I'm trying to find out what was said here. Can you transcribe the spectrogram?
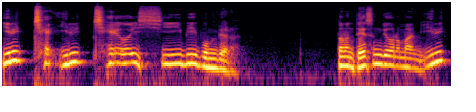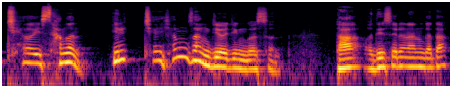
일체 일체의 시비 분별은 또는 대승적으로 말하면 일체의 상은 일체 형상 지어진 것은 다 어디서 일어나는 거다?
